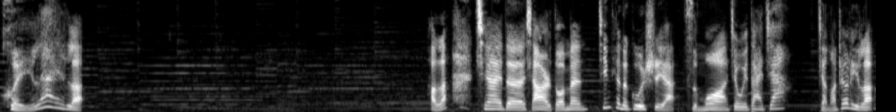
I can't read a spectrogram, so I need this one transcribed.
回来了。好了，亲爱的小耳朵们，今天的故事呀，子墨就为大家讲到这里了。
